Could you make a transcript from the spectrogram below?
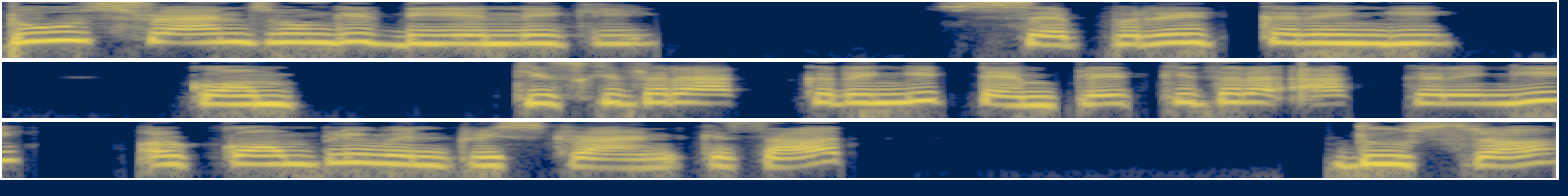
two strands होंगे डीएनए की. सेपरेट करेंगी. किसकी तरह एक्ट करेंगी? टेम्पलेट की तरह एक्ट करेंगी और कॉम्प्लीमेंट्री स्ट्रैंड के साथ दूसरा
